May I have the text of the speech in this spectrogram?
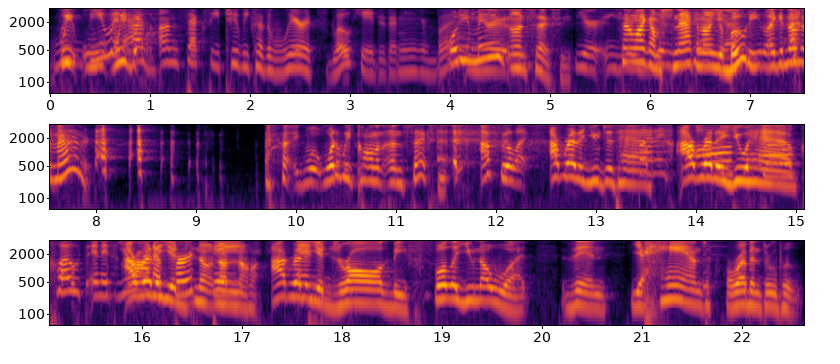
we, view it we as unsexy too because of where it's located. I mean, your butt. What do you mean unsexy? your- it's your not like I'm snacking on your booty. Like it doesn't matter. like, what, what do we call it unsexy? I feel like I'd rather you just have. I'd rather you so have. close. And if you're I'd rather on a you first no no no no. I'd rather your drawers be full of you know what than your hands rubbing through poop.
